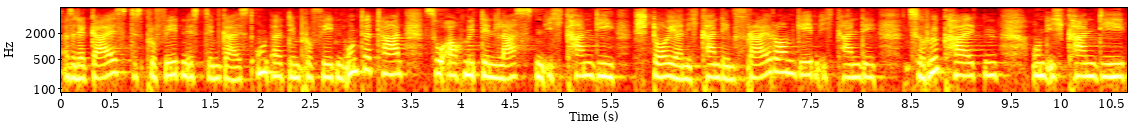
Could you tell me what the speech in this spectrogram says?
Also der Geist des Propheten ist dem Geist, äh, dem Propheten untertan, so auch mit den Lasten. Ich kann die steuern, ich kann dem Freiraum geben, ich kann die zurückhalten und ich kann die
